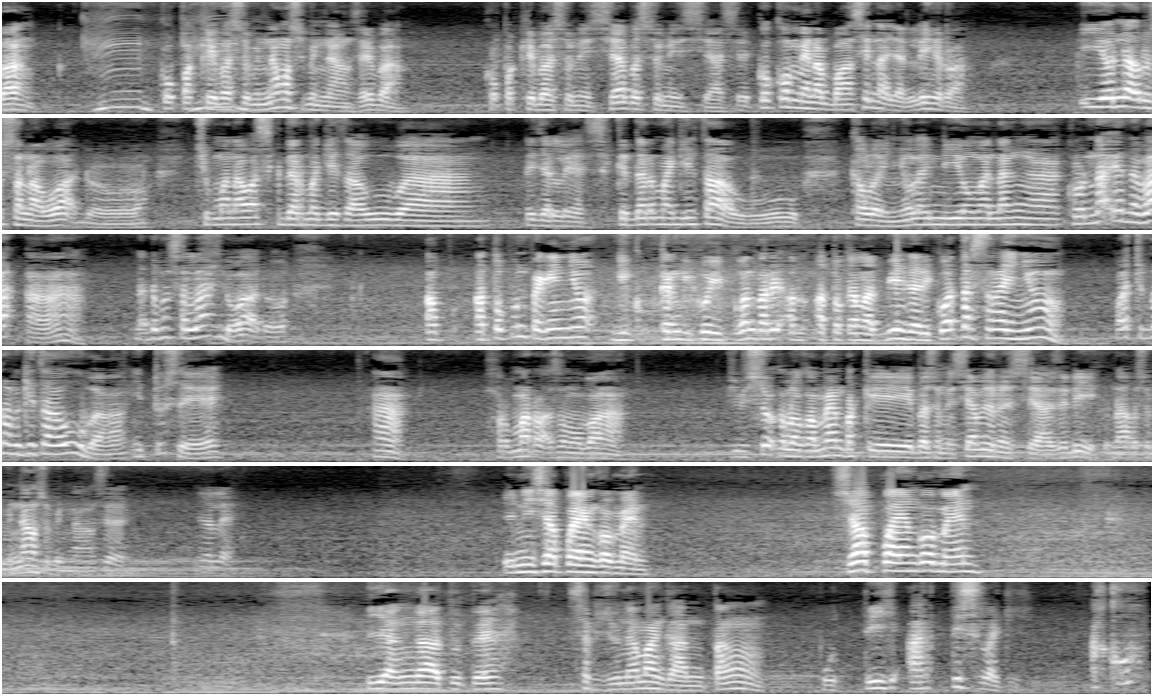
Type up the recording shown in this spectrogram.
Bang kok pakai bahasa Minang bahasa Minang saya bang? Kok pakai bahasa Indonesia bahasa Indonesia saya kok komen abang sih nak jalih bang? Iya nak urusan awak dong. Cuma awak sekedar magi tahu bang. Jalih sekedar magi tahu. Kalau nyolain dia mandang kalau ndak ya ndak ah ndak ada masalah ya wak dong. Ap- ataupun pengen nyo giku- kan giku ikon tadi atau kan lebih dari kuat terserah nyo. Wak cuma bagi tahu bang. Itu sih ah hormat wak sama bang ah. Besok kalau komen pakai bahasa Indonesia, bahasa Indonesia. Jadi, kenapa bahasa Minang, bahasa Minang. Saya. Ya, Le. Ini siapa yang komen? Siapa yang komen? Ya enggak tuh teh. Sepjuna mah ganteng, putih, artis lagi. Aku?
